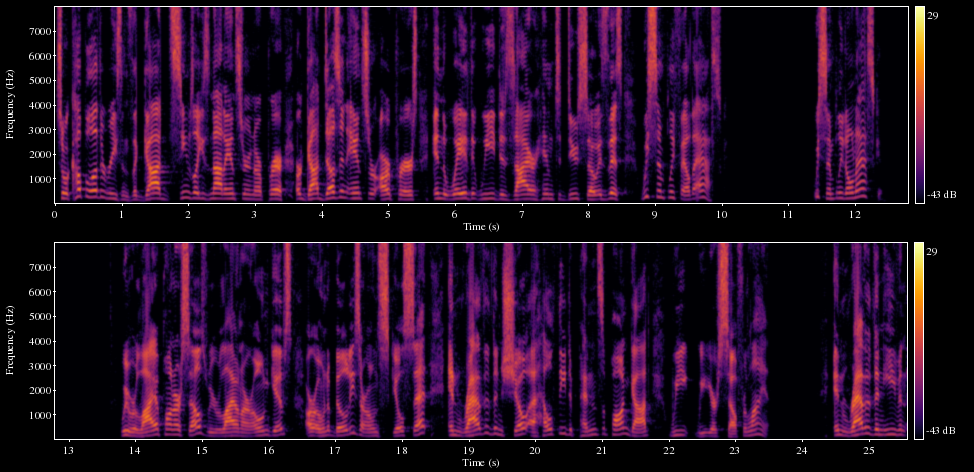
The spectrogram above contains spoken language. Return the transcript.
So, a couple other reasons that God seems like He's not answering our prayer, or God doesn't answer our prayers in the way that we desire Him to do so, is this we simply fail to ask. We simply don't ask Him. We rely upon ourselves, we rely on our own gifts, our own abilities, our own skill set, and rather than show a healthy dependence upon God, we, we are self reliant. And rather than even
